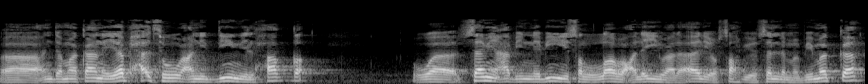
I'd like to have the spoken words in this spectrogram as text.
آه، عندما كان يبحث عن الدين الحق وسمع بالنبي صلى الله عليه وعلى آله وصحبه وسلم بمكة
